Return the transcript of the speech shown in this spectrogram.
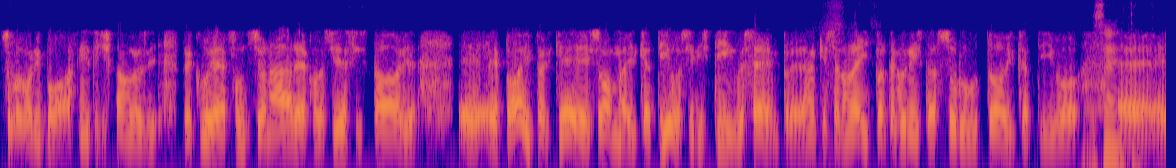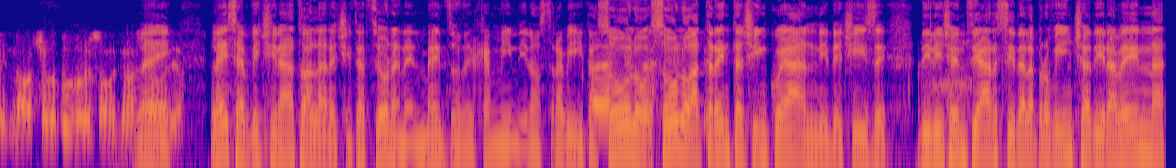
solo con i buoni, diciamo così, per cui è funzionale a qualsiasi storia. E, poi perché, insomma, il cattivo si distingue sempre, anche se non è il protagonista assoluto, il cattivo Senti. è il nocciolo duro, insomma, di una lei, storia. Lei si è avvicinato alla recitazione nel mezzo del cammin di nostra vita, eh, solo, solo a 35 anni decise di licenziarsi dalla provincia di Ravenna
